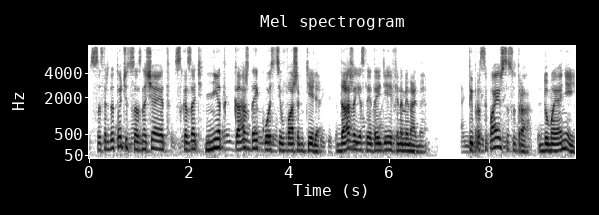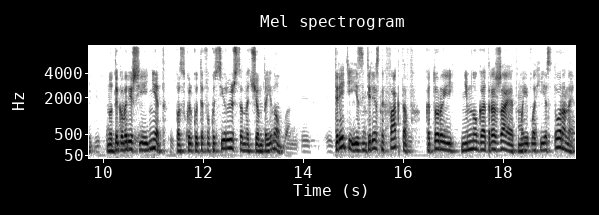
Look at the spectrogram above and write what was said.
Сосредоточиться означает сказать «нет» каждой кости в вашем теле, даже если эта идея феноменальная. Ты просыпаешься с утра, думая о ней, но ты говоришь ей «нет», поскольку ты фокусируешься на чем-то ином. Третий из интересных фактов, который немного отражает мои плохие стороны,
